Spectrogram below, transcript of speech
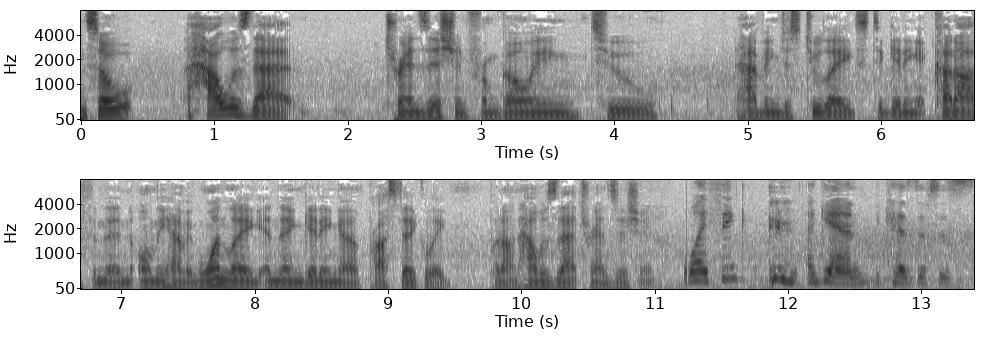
And so, how was that transition from going to having just two legs to getting it cut off and then only having one leg and then getting a prosthetic leg put on? How was that transition? Well, I think, again, because this is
